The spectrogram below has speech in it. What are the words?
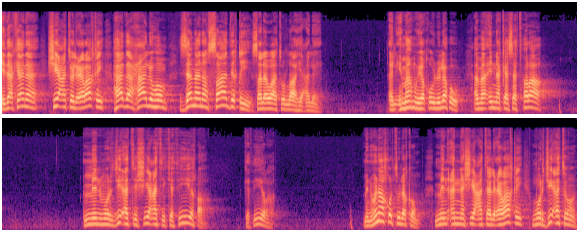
إذا كان شيعة العراق هذا حالهم زمن الصادق صلوات الله عليه. الإمام يقول له أما إنك سترى من مرجئة الشيعة كثيرة كثيرة. من هنا قلت لكم من أن شيعة العراق مرجئة.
